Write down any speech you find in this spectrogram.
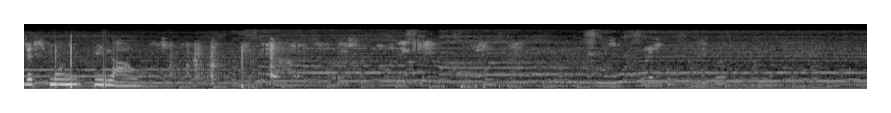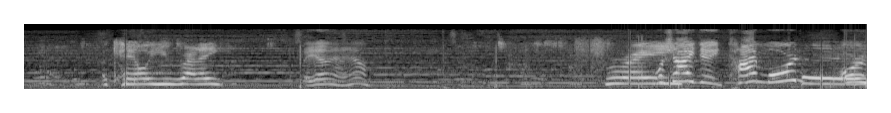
This might be loud. Okay, are you ready? Yeah, yeah, yeah. Three. What should I do? Time mode or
